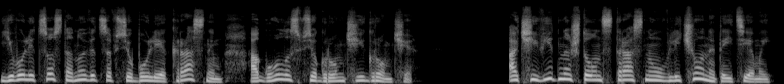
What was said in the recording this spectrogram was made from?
его лицо становится все более красным, а голос все громче и громче. Очевидно, что он страстно увлечен этой темой,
